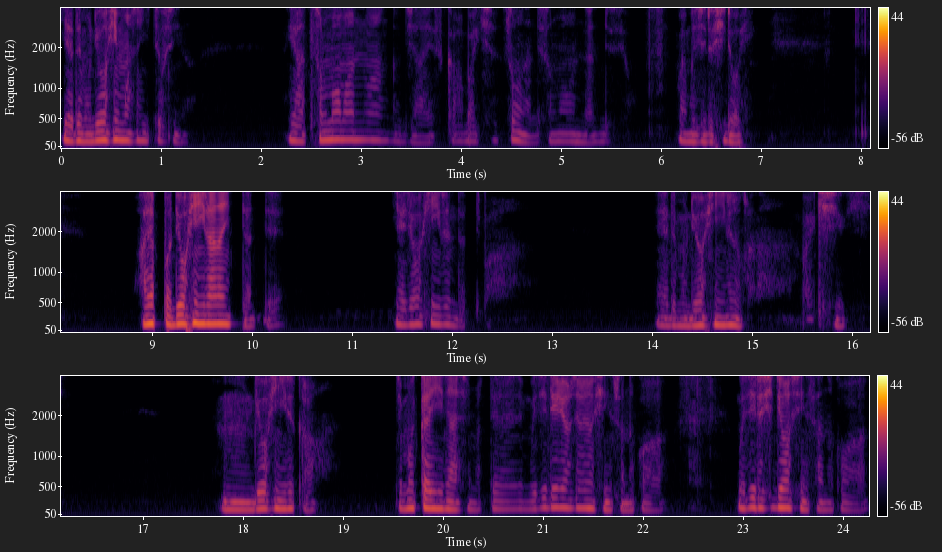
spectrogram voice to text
いや、でも良品も言ってほしいな。いや、そのままなんじゃないですか。バイキそうなんで、そのままなんですよ。まあ、無印良品。あ、やっぱ良品いらないってあって。いや、良品いるんだってば。えでも良品いるのかなバイキシユキ。うん、良品いるか。じゃ、もう一回言い直してもらって。無印良品さんの子は、無印良品さんの子は、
